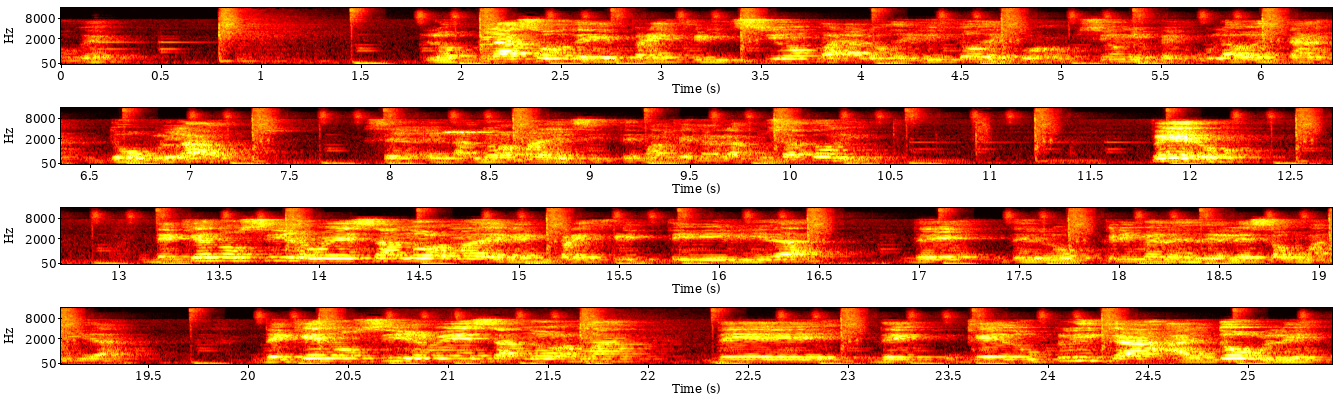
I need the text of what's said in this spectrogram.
¿Ok? Los plazos de prescripción para los delitos de corrupción y peculado están doblados en la norma del sistema penal acusatorio. Pero, ¿de qué nos sirve esa norma de la imprescriptibilidad de, los crímenes de lesa humanidad? ¿De qué nos sirve esa norma de, que duplica al doble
